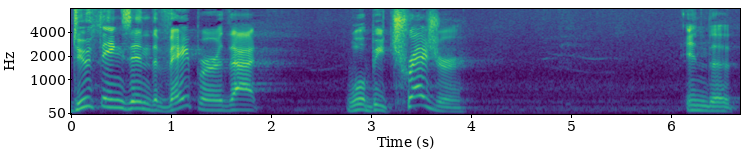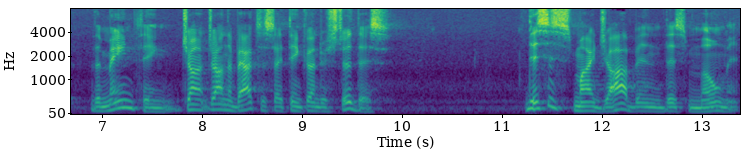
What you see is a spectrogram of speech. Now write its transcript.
Do things in the vapor that will be treasure in the, the main thing. John, John the Baptist, I think, understood this. This is my job in this moment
